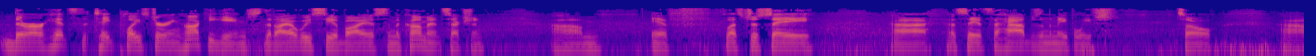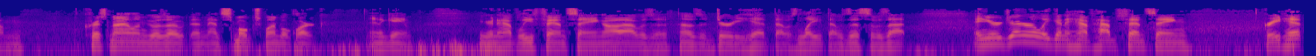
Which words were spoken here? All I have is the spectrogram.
there are hits that take place during hockey games that I always see a bias in the comment section. Um, if let's just say, uh, let's say it's the Habs and the Maple Leafs. So um, Chris Nilan goes out and, and smokes Wendell Clark in a game. You're going to have Leaf fans saying, "Oh, that was a that was a dirty hit. That was late. That was this. That was that." And you're generally going to have Habs fans saying, "Great hit,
